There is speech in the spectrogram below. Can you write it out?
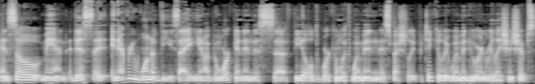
And so, man, this in every one of these, I you know I've been working in this uh, field, working with women, especially particularly women who are in relationships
